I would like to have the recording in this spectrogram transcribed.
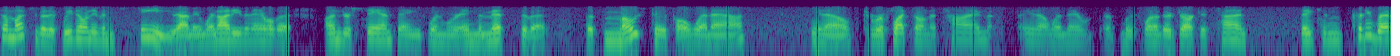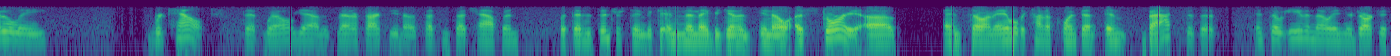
so much of it we don't even see. I mean, we're not even able to understand things when we're in the midst of it. But most people, when asked, you know, to reflect on a time, you know, when they was one of their darkest times, they can pretty readily recount that. Well, yeah, as a matter of fact, you know, such and such happened. But then it's interesting, because, and then they begin, you know, a story of, and so I'm able to kind of point that and back to this. And so even though in your darkest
